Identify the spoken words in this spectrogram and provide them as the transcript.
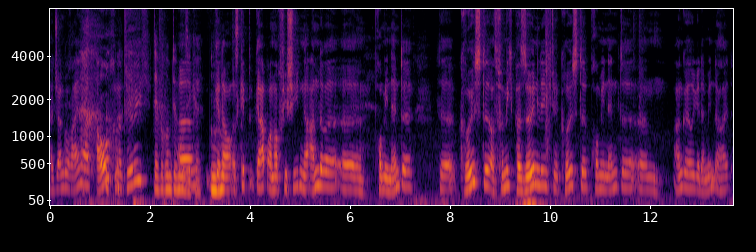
Ja, Django Reinhardt auch, natürlich. Der berühmte Musiker. Ähm, mhm. Genau, es gibt, gab auch noch verschiedene andere äh, Prominente, der größte, also für mich persönlich, der größte prominente ähm, Angehörige der Minderheit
